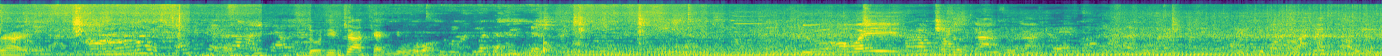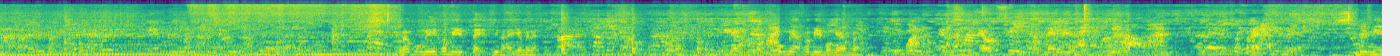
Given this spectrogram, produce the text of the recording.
ใช่ดูทีมชาติแข่งอยู่เขาบอก พรุ่งนี้เขามีเตะที่ไหนกันไหมเนี่ยพรุ่งเนี้ยเขามีโปรแกรมไหมไม่มี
